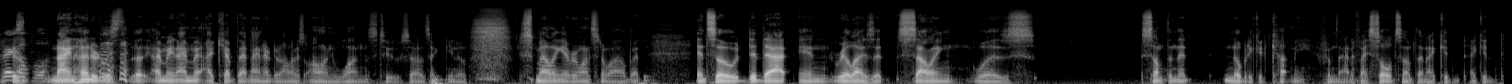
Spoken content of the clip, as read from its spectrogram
very helpful. 900 was i mean I, I kept that $900 all in ones too so i was like you know smelling every once in a while but and so did that and realized that selling was something that nobody could cut me from that if i sold something i could i could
